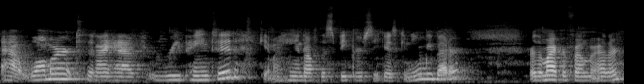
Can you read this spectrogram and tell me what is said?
at Walmart that I have repainted. Get my hand off the speaker so you guys can hear me better, or the microphone rather.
